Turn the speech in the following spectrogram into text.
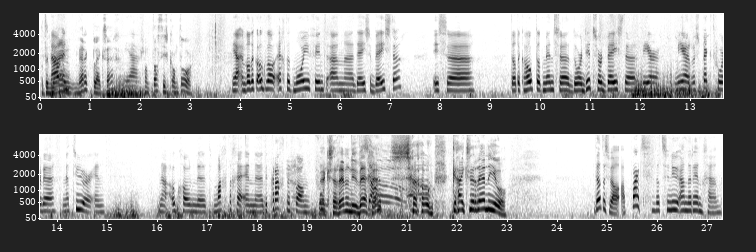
Wat heb Nou, jij en- een werkplek, zeg. Ja. Fantastisch kantoor. ja, en wat ik ook wel echt het mooie vind aan eh, deze beesten, is eh, dat ik hoop dat mensen door dit soort beesten weer meer respect voor de natuur en nou, ook gewoon het machtige en eh, de krachten van voelen. Kijk, ze rennen nu weg, Zo. hè? Zo. Kijk, ze rennen, joh. Dat is wel apart dat ze nu aan de ren gaan.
